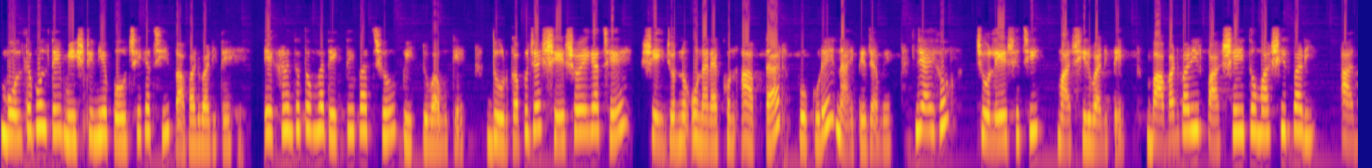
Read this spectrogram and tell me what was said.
বলতে বলতে মিষ্টি নিয়ে পৌঁছে গেছি বাবার বাড়িতে। এখানে তো তোমরা দেখতেই পাচ্ছ বিট্টু বাবুকে দুর্গাপূজা শেষ হয়ে গেছে, সেই জন্য ওনার এখন আবদার পুকুরে নাইতে যাবে। যাই হোক, চলে এসেছি মাসির বাড়িতে। বাবার বাড়ির পাশেই তো মাসির বাড়ি। আজ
